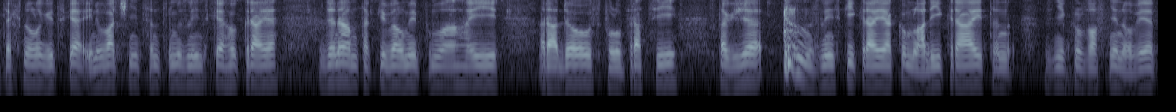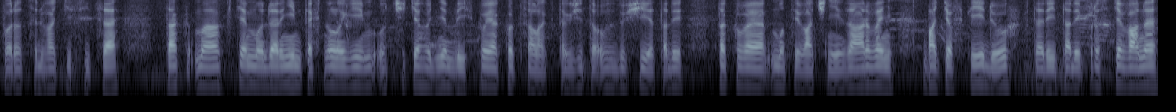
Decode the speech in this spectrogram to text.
technologické inovační centrum Zlínského kraje, kde nám taky velmi pomáhají radou, spoluprací. Takže Zlínský kraj jako mladý kraj, ten vznikl vlastně nově po roce 2000, tak má k těm moderním technologiím určitě hodně blízko jako celek. Takže to ovzduší je tady takové motivační. Zároveň baťovský duch, který tady prostě vane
